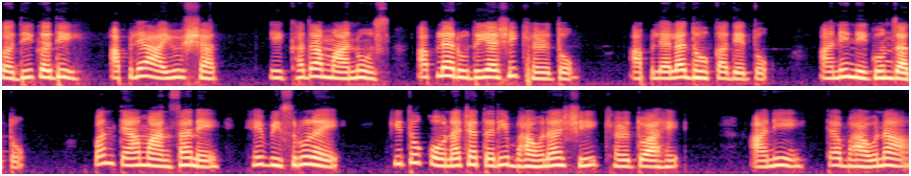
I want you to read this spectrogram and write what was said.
कधीकधी आपल्या आयुष्यात एखादा माणूस आपल्या हृदयाशी खेळतो, आपल्याला धोका देतो आणि निघून जातो. पण त्या माणसाने हे विसरू नये की तो कोणाच्या तरी भावनांशी खेळतो आहे आणि त्या भावना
